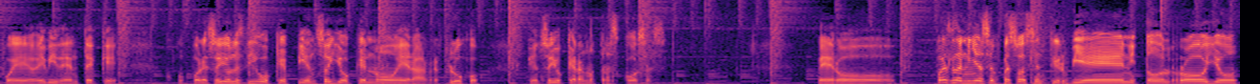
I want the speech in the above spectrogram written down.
Fue evidente que, por eso yo les digo que pienso yo que no era reflujo. Pienso yo que eran otras cosas. Pero pues la niña se empezó a sentir bien y todo el rollo.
